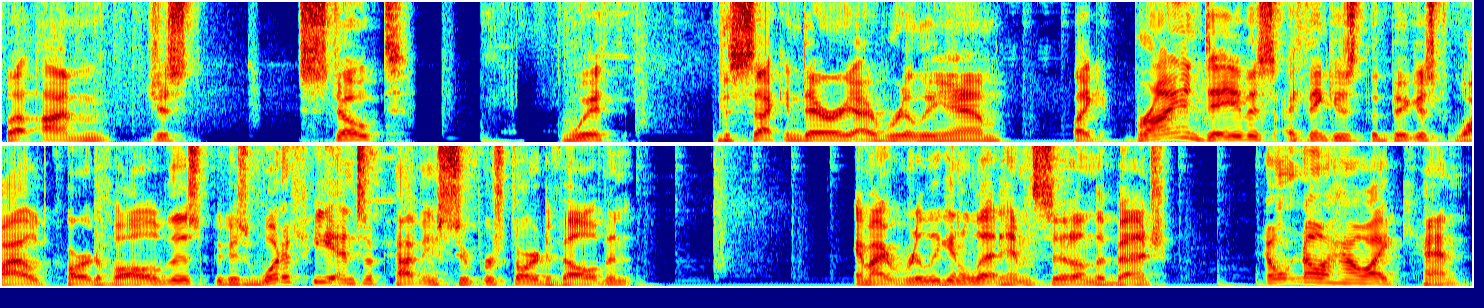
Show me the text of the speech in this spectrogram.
But I'm just stoked with the secondary. I really am. Like Brian Davis, I think is the biggest wild card of all of this because what if he ends up having superstar development? Am I really going to let him sit on the bench? I don't know how I can,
